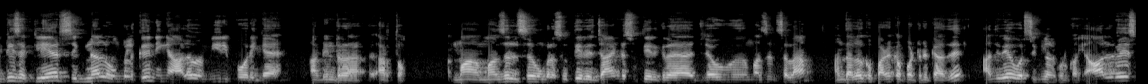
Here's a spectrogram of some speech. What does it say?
it is a clear signal உங்களுக்கு நீங்க அளவு மீறி போறீங்க அப்படின்ற அர்த்தம். மசில்ஸ் உங்களை சுத்தி ஜாயிண்ட் சுத்தி இருக்கிற ஜவ்வு மசில்ஸ் எல்லாம் அந்த அளவுக்கு பழக்கப்பட்டிருக்காது. அதுவே ஒரு சிக்னல் கொடுக்கும். Always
